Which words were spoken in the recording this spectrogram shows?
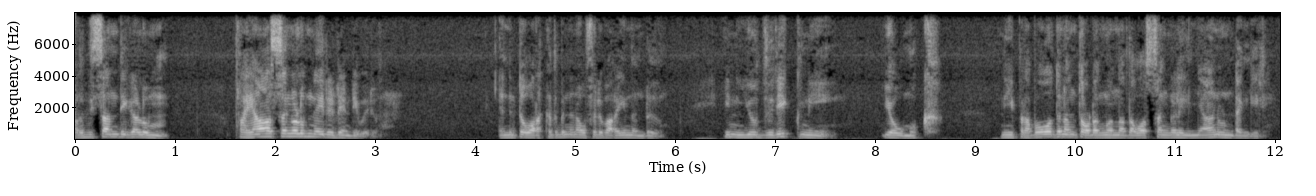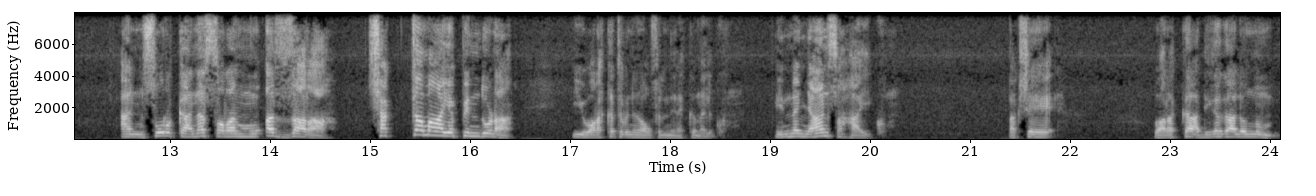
പ്രതിസന്ധികളും പ്രയാസങ്ങളും നേരിടേണ്ടി വരും. എന്നിട്ട് ഉറക്കത്ത് പിന്നെ നൗഫൽ പറയുന്നുണ്ട് ഇൻ യുദ്രിക് നീ യൗമുഖ് നീ പ്രബോധനം തുടങ്ങുന്ന ദിവസങ്ങളിൽ ഞാനുണ്ടെങ്കിൽ അൻസുർ ശക്തമായ പിന്തുണ ഈ ഉറക്കത്ത് പിന്നെ നൗഫൽ നിനക്ക് നൽകും. നിന്നെ ഞാൻ സഹായിക്കും. പക്ഷേ വറക്ക അധികകാലമൊന്നും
